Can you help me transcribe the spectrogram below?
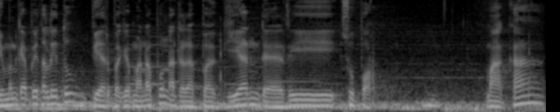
Human capital itu biar bagaimanapun adalah bagian dari support. Maka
